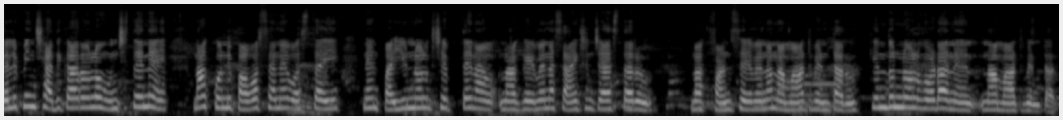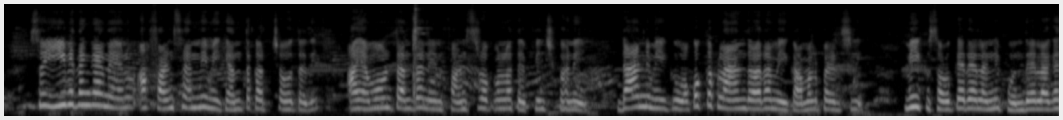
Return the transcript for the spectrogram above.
గెలిపించి అధికారంలో ఉంచితేనే నాకు కొన్ని పవర్స్ అనేవి వస్తాయి. నేను పై ఉన్నోళ్ళకి చెప్తే నా నాకు ఏమైనా శాంక్షన్ చేస్తారు నాకు ఫండ్స్ ఏమైనా నా మాట వింటారు. కింద ఉన్నోళ్ళు కూడా నేను నా మాట వింటారు. సో ఈ విధంగా నేను ఆ ఫండ్స్ అన్నీ మీకు ఎంత ఖర్చు అవుతుంది ఆ అమౌంట్ అంతా నేను ఫండ్స్ రూపంలో తెప్పించుకొని దాన్ని మీకు ఒక్కొక్క ప్లాన్ ద్వారా మీకు అమలుపరిచి మీకు సౌకర్యాలన్నీ పొందేలాగా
